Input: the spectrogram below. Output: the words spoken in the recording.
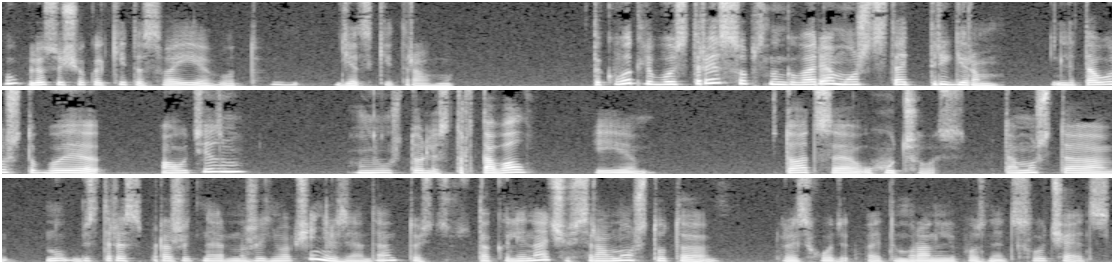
Ну, плюс еще какие-то свои вот детские травмы. Так вот, любой стресс, собственно говоря, может стать триггером для того, чтобы аутизм, ну, что ли, стартовал и ситуация ухудшилась. Потому что, ну, без стресса прожить, наверное, жизнь вообще нельзя, да? То есть так или иначе все равно что-то происходит, поэтому рано или поздно это случается.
